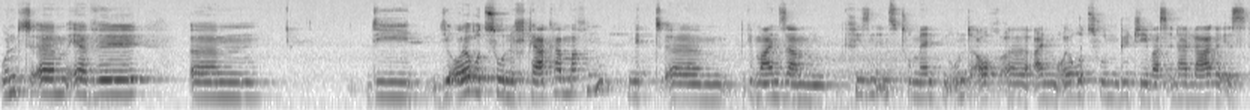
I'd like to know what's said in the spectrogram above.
Und ähm, er will ähm, die, die Eurozone stärker machen mit ähm, gemeinsamen Kriseninstrumenten und auch äh, einem Eurozonenbudget, was in der Lage ist,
